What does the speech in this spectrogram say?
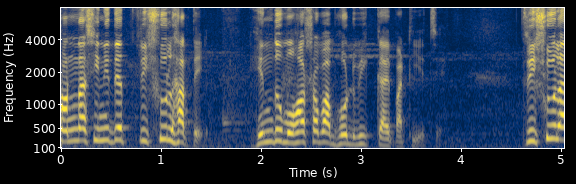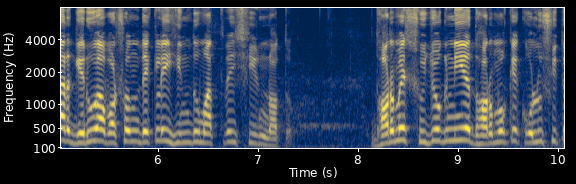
সন্ন্যাসিনীদের ত্রিশূল হাতে হিন্দু মহাসভা ভোট ভিক্ষায় পাঠিয়েছে। ত্রিশূল আর গেরুয়া বসন দেখলেই হিন্দু মাত্রেই শির নত ধর্মের সুযোগ নিয়ে ধর্মকে কলুষিত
